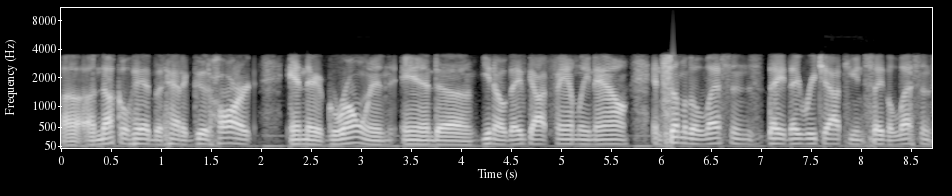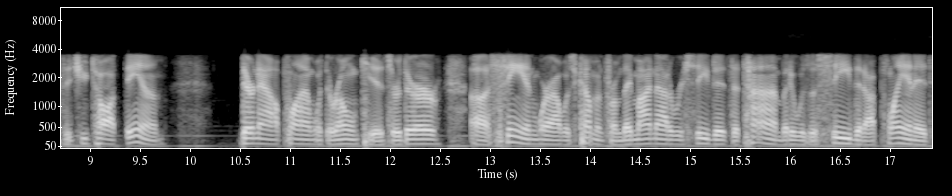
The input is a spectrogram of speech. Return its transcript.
a knucklehead but had a good heart, and they're growing, and uh, you know, they've got family now, and some of the lessons they they reach out to you and say the lessons that you taught them they're now applying with their own kids or they're uh, seeing where I was coming from. They might not have received it at the time, but it was a seed that I planted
